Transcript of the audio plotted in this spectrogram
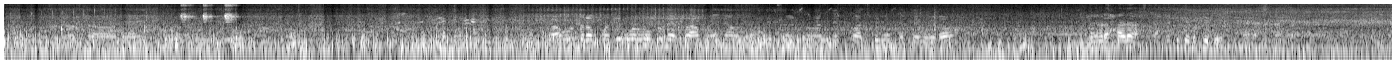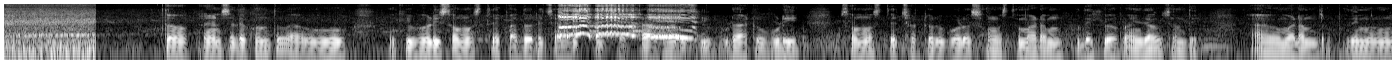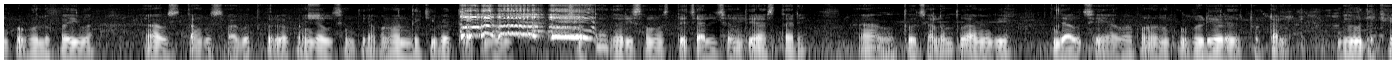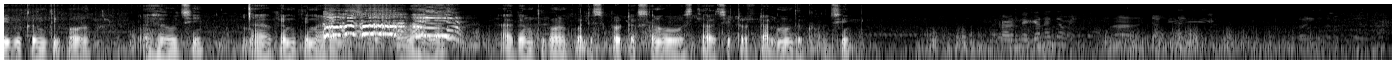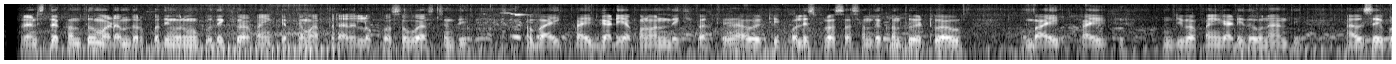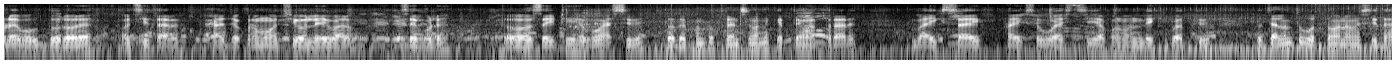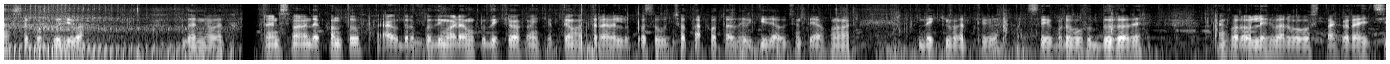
ଫ୍ରେଣ୍ଡସ୍ ଦେଖନ୍ତୁ ଆଉ କିଭଳି ସମସ୍ତେ ପାଦରେ ଚାଲିକି ଛତା ଧରିକି ବୁଢ଼ାଠୁ ବୁଢ଼ୀ ସମସ୍ତେ ଛୋଟରୁ ବଡ଼ ସମସ୍ତେ ମ୍ୟାଡ଼ାମ୍ଙ୍କୁ ଦେଖିବା ପାଇଁ ଯାଉଛନ୍ତି ଆଉ ମ୍ୟାଡ଼ାମ୍ ଦ୍ରୌପଦୀ ମୁର୍ମୁଙ୍କ ଭଲ ପାଇବା ଆଉ ତାଙ୍କୁ ସ୍ୱାଗତ କରିବା ପାଇଁ ଯାଉଛନ୍ତି ଆପଣମାନେ ଦେଖିପାରୁଥିବେ କିଭଳି ଛତା ଧରି ସମସ୍ତେ ଚାଲିଛନ୍ତି ରାସ୍ତାରେ ଆଉ ତ ଚାଲନ୍ତୁ ଆମେ ବି ଯାଉଛେ ଆଉ ଆପଣମାନଙ୍କୁ ଭିଡ଼ିଓରେ ଟୋଟାଲ୍ ଭିୟୁ ଦେଖେଇବି କେମିତି କ'ଣ ହେଉଛି ଆଉ କେମିତି ମ୍ୟାଡ଼ାମ୍ ଅଛନ୍ତି କ'ଣ ହେଲା ଆଉ କେମିତି କ'ଣ ପୋଲିସ ପ୍ରୋଟେକ୍ସନ୍ ବ୍ୟବସ୍ଥା ଅଛି ଟୋଟାଲ୍ ମୁଁ ଦେଖାଉଛି ଫ୍ରେଣ୍ଡସ୍ ଦେଖନ୍ତୁ ମ୍ୟାଡ଼ାମ୍ ଦ୍ରୌପଦୀ ମୁର୍ମୁଙ୍କୁ ଦେଖିବା ପାଇଁ କେତେ ମାତ୍ରାରେ ଲୋକ ସବୁ ଆସୁଛନ୍ତି ବାଇକ୍ ଫାଇକ୍ ଗାଡ଼ି ଆପଣମାନେ ଦେଖିପାରୁଥିବେ ଆଉ ଏଠି ପୋଲିସ ପ୍ରଶାସନ ଦେଖନ୍ତୁ ଏଠୁ ଆଉ ବାଇକ୍ ଫାଇକ୍ ଯିବା ପାଇଁ ଗାଡ଼ି ଦେଉନାହାନ୍ତି ଆଉ ସେଇପଟେ ବହୁତ ଦୂରରେ ଅଛି ତାର କାର୍ଯ୍ୟକ୍ରମ ଅଛି ଓହ୍ଲେଇବାର ସେପଟେ ତ ସେଇଠି ହେବ ଆସିବେ ତ ଦେଖନ୍ତୁ ଫ୍ରେଣ୍ଡସ୍ ମାନେ କେତେ ମାତ୍ରାରେ ବାଇକ୍ ସାଇକ୍ ଫାଇକ୍ ସବୁ ଆସିଛି ଆପଣମାନେ ଦେଖିପାରୁଥିବେ ତ ଚାଲନ୍ତୁ ବର୍ତ୍ତମାନ ଆମେ ସିଧା ସେପଟକୁ ଯିବା ଧନ୍ୟବାଦ ଫ୍ରେଣ୍ଡସ୍ ମାନେ ଦେଖନ୍ତୁ ଆଉ ଦ୍ରୌପଦୀ ମ୍ୟାଡ଼ାମ୍ଙ୍କୁ ଦେଖିବା ପାଇଁ କେତେ ମାତ୍ରାରେ ଲୋକ ସବୁ ଛତା ଫତା ଧରିକି ଯାଉଛନ୍ତି ଆପଣମାନେ ଦେଖିପାରୁଥିବେ ସେଇପଟେ ବହୁତ ଦୂରରେ ତାଙ୍କର ଓହ୍ଲେଇବାର ବ୍ୟବସ୍ଥା କରାହେଇଛି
